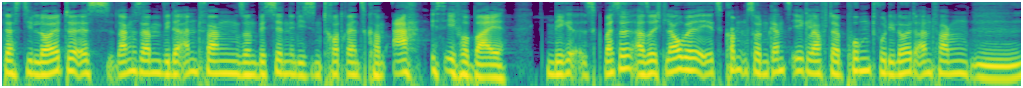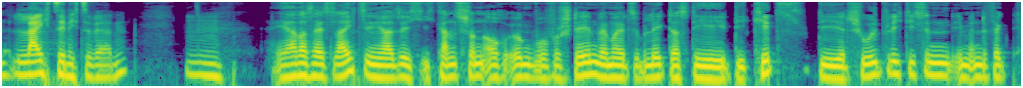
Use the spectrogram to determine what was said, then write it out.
dass die Leute es langsam wieder anfangen, so ein bisschen in diesen Trott reinzukommen. Ah, ist eh vorbei. weißt du, also ich glaube, jetzt kommt so ein ganz ekelhafter Punkt, wo die Leute anfangen, mm. leichtsinnig zu werden. Mm. Ja, was heißt leichtsinnig? Also ich, ich kann es schon auch irgendwo verstehen, wenn man jetzt überlegt, dass die, die Kids, die jetzt schulpflichtig sind, im Endeffekt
